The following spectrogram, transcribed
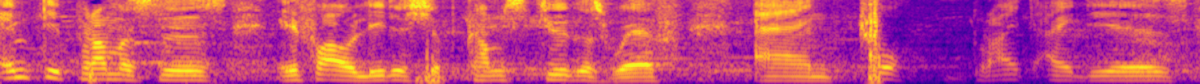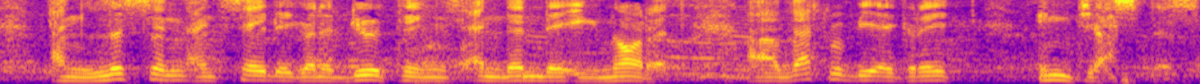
empty promises if our leadership comes to this WEF and talk bright ideas and listen and say they're going to do things and then they ignore it. Uh, that would be a great injustice.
